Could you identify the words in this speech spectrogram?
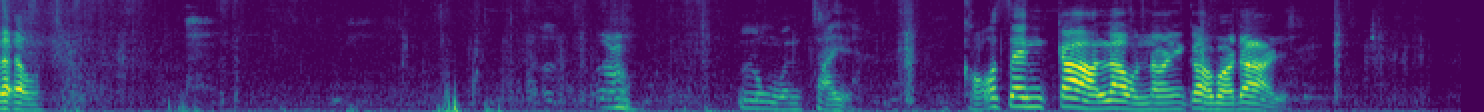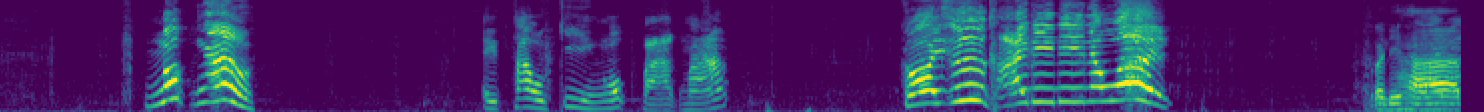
แล้วลุงวันชัยขอเส้นก้าเล่าหน่อยก็บ่ได้ งกเงาไอ้เท่ากี้งกปากหมาคอยอื้อขายดี ๆ นะเว้ย สวัสดีครับ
